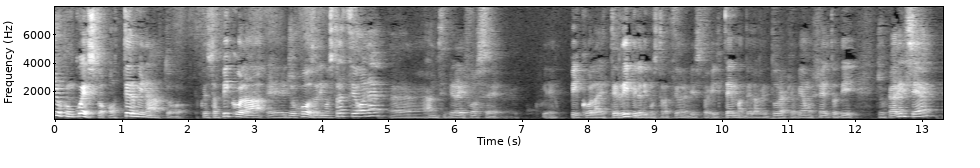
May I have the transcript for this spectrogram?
Io con questo ho terminato questa piccola e giocosa dimostrazione, eh, anzi direi forse eh, piccola e terribile dimostrazione visto il tema dell'avventura che abbiamo scelto di giocare insieme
